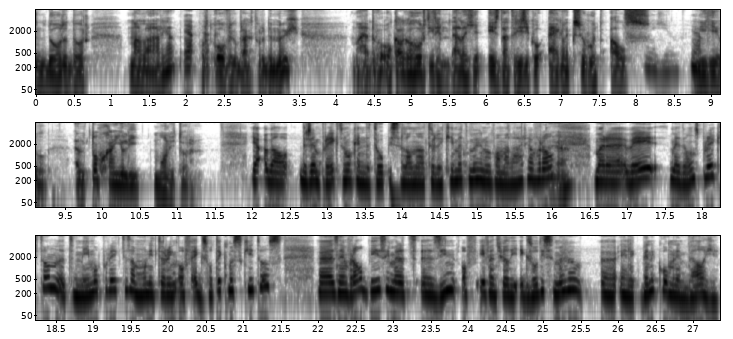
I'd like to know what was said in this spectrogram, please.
450.000 doden door malaria. Ja. Wordt overgebracht door de mug. Maar hebben we ook al gehoord, hier in België is dat risico eigenlijk zo goed als Nihil, ja. nihil. En toch gaan jullie monitoren. Ja, wel, er zijn projecten ook in de tropische landen natuurlijk, hè, met muggen, van malaria vooral. Ja. Maar eh, wij, met ons project dan, het MEMO-project is dat, Monitoring of Exotic Mosquitoes, eh, zijn vooral bezig met het eh, zien of eventueel die exotische muggen eigenlijk binnenkomen in België.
